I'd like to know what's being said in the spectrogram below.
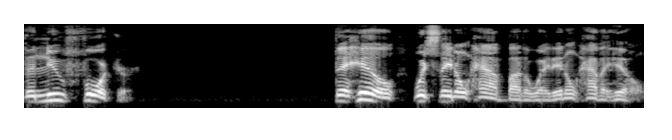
the New Forker, the Hill, which they don't have, by the way. They don't have a Hill.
